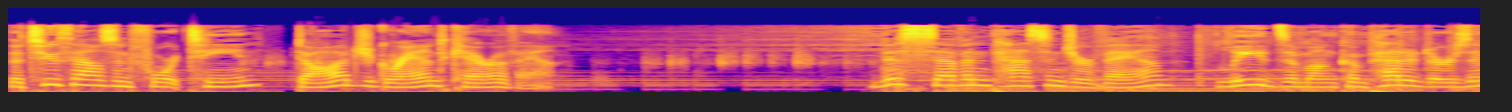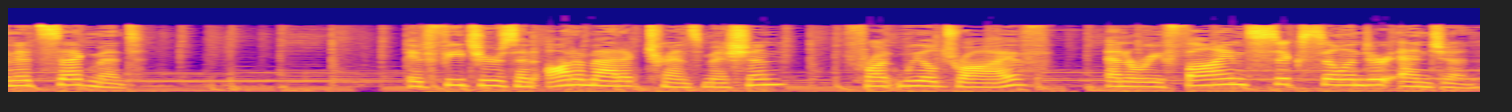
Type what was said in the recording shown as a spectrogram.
the 2014 Dodge Grand Caravan. This seven-passenger van leads among competitors in its segment. It features an automatic transmission, front-wheel drive, and a refined six-cylinder engine.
